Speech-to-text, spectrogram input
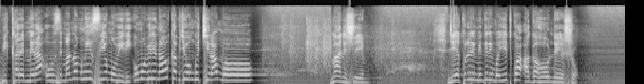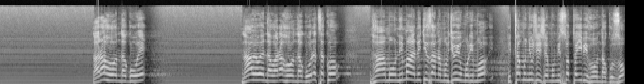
bikaremera ubuzima no mu isi y'umubiri. Umubiri nawe ukabyungukiramo. Imana ishimwe. Ngiye kuririmba indirimbo yitwa agahondesho. Narahondaguwe. Nawe wenda warahondaguwe. Uretse ko nta muntu imana ijya izana mu by'uyu murimo itamunyujije mu misoto y'ibihondaguzo.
